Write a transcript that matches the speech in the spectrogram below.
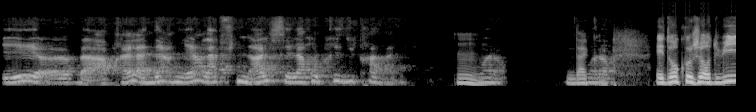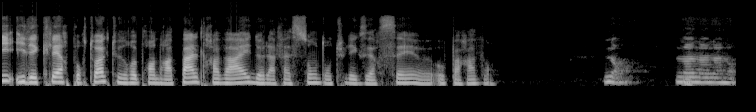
Et bah, après, la dernière, la finale, c'est la reprise du travail. Voilà. D'accord. Et donc aujourd'hui, il est clair pour toi que tu ne reprendras pas le travail de la façon dont tu l'exerçais auparavant Non, non, non, non, non.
